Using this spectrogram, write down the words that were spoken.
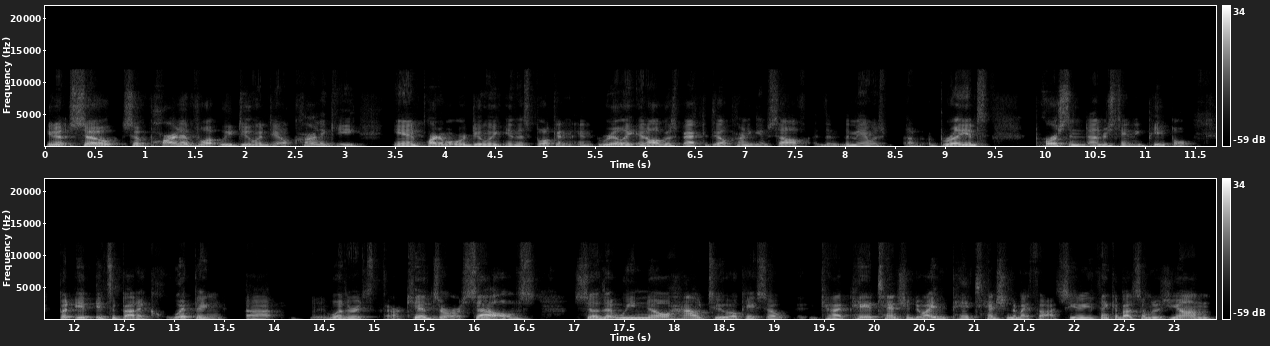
You know, so so part of what we do in Dale Carnegie and part of what we're doing in this book, and, and really it all goes back to Dale Carnegie himself. The, the man was a, a brilliant person to understanding people, but it, it's about equipping uh, whether it's our kids or ourselves so that we know how to okay so can i pay attention? Do i even pay attention to my thoughts? You know you think about someone who's young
